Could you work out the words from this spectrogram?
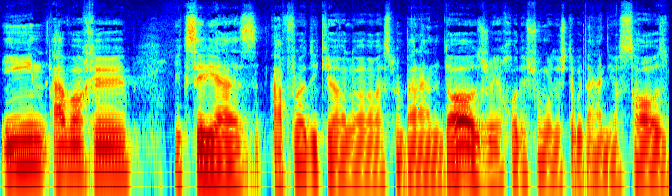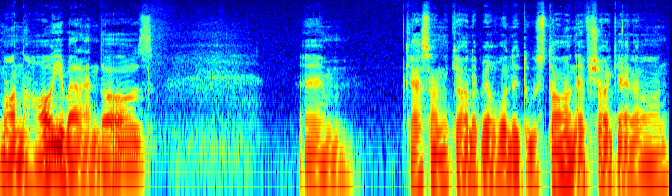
این اواخر یک سری از افرادی که حالا اسم برانداز روی خودشون گذاشته بودند یا سازمان های برانداز کسانی که حالا به قول دوستان افشاگران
